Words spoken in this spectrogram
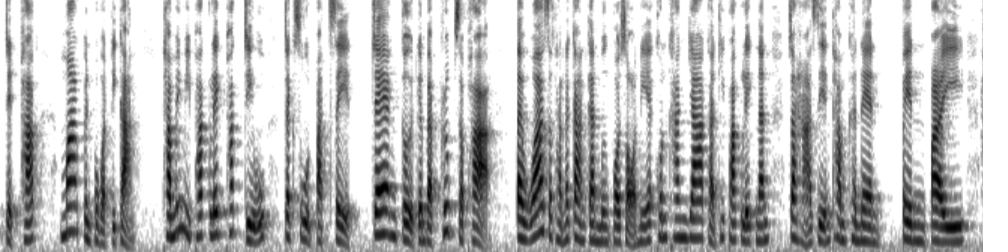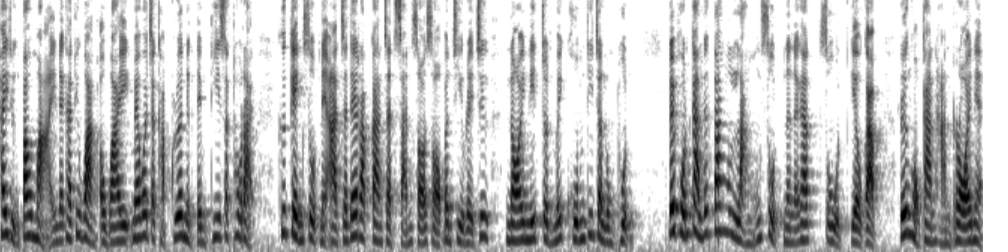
27พักมากเป็นประวัติการณ์ทำให้มีพักเล็กพักจิ๋วจากสูตรปัดเศษ แจ้งเกิดกันแบบพรึบสภา แต่ว่าสถานการณ์การเมืองพศนี้ค่อนข้างยากค่ะที่พักเล็กนั้น จะหาเสียงทำคะแนน เป็นไปให้ถึงเป้าหมายนะคะที่วางเอาไว้แม้ว่าจะขับเคลื่อนอย่างเต็มที่สักเท่าไหร่ คือเก่งสุดเนี่ยอาจจะได้รับการจัดสรรสสบัญชีรายชื่อ น้อยนิดจนไม่คุ้มที่จะลงทุน โดยผลการเลือกตั้งหลังสุดเนี่ยนะคะสูตรเกี่ยวกับเรื่องของการหารร้อยเนี่ย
